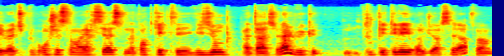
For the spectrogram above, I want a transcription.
et bah tu peux brancher ça en RCA sur n'importe quelle télévision internationale, vu que toutes les télés ont du RCA. Enfin,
